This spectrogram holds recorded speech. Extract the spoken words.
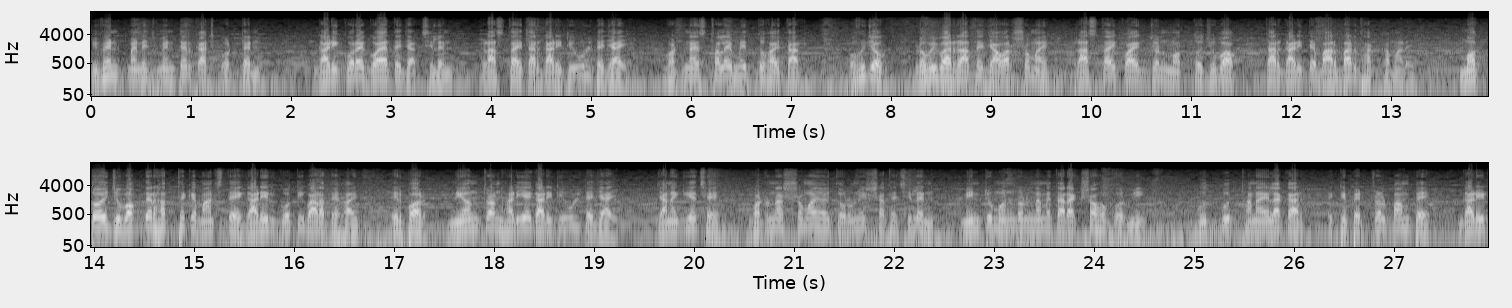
ইভেন্ট ম্যানেজমেন্টের কাজ করতেন। গাড়ি করে গয়াতে যাচ্ছিলেন। রাস্তায় তার গাড়িটি উল্টে যায়। ঘটনাস্থলে মৃত্যু হয় তার। অভিযোগ রবিবার রাতে যাওয়ার সময় রাস্তায় কয়েকজন মত্ত যুবক তার গাড়িতে বারবার ধাক্কা মারে। মত্ত ওই যুবকদের হাত থেকে বাঁচতে গাড়ির গতি বাড়াতে হয়। এরপর নিয়ন্ত্রণ হারিয়ে গাড়িটি উল্টে যায়। জানা গিয়েছে, ঘটনার সময় ওই তরুণীর সাথে ছিলেন মিন্টু মণ্ডল নামে তার এক সহকর্মী। বুদবুদ থানা এলাকার একটি পেট্রোল পাম্পে গাড়ির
